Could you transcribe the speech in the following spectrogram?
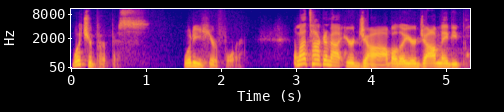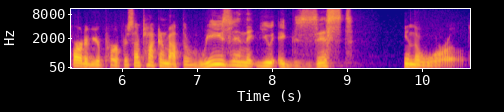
what's your purpose? What are you here for? I'm not talking about your job, although your job may be part of your purpose. I'm talking about the reason that you exist in the world.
